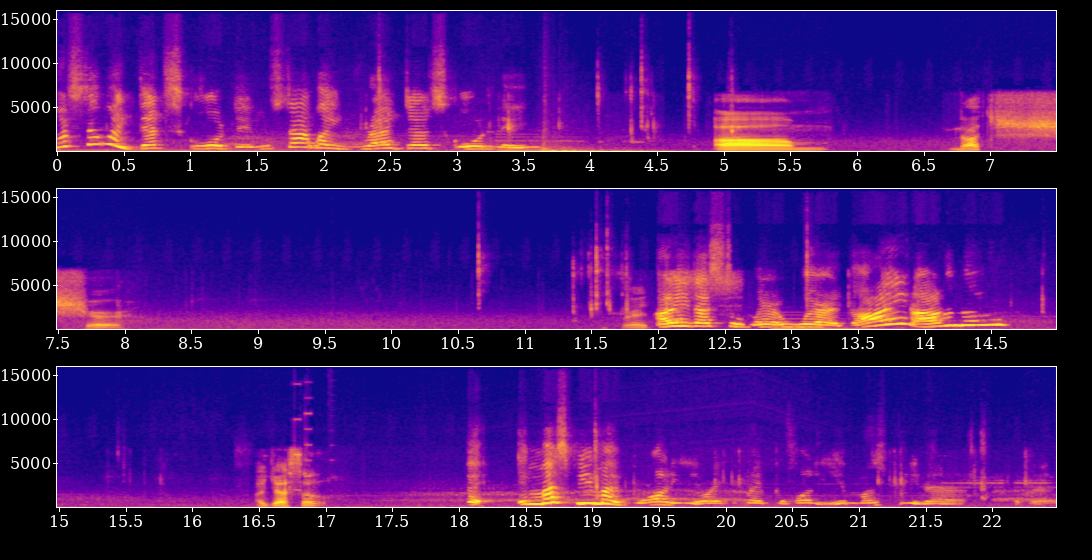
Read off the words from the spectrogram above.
What's that like dead score thing? What's that like red dead score thing? Um, not sure. Red, I think that's the where where I died. I don't know. I guess so. It, it must be my body, like my body. It must be that. Okay.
